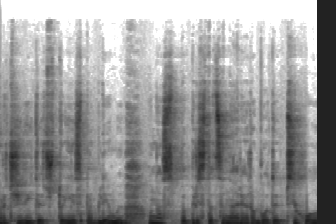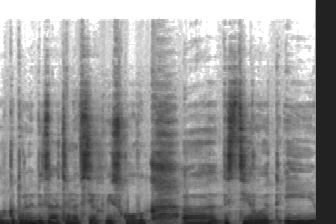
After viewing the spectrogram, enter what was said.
Врачи видят, что есть проблемы. У нас при стационаре работает психолог, который обязательно всех військовых э, тестирует и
